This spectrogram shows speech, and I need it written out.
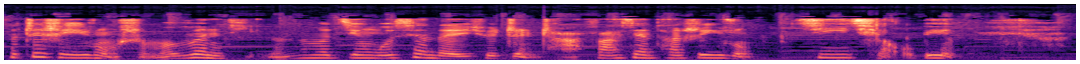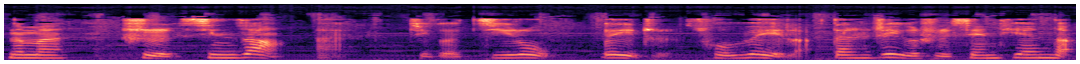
那这是一种什么问题呢？那么经过现代医学诊查，发现它是一种肌桥病，那么是心脏哎这个肌肉位置错位了，但是这个是先天的。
